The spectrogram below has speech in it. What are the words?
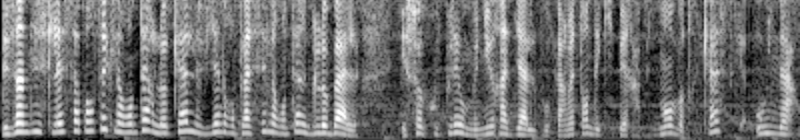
Des indices laissent à penser que l'inventaire local vienne remplacer l'inventaire global et soit couplé au menu radial, vous permettant d'équiper rapidement votre casque ou une arme.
